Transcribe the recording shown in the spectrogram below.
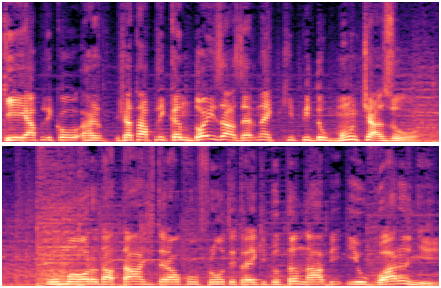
Que aplicou, já está aplicando 2 a 0 na equipe do Monte Azul. Uma hora da tarde terá o confronto entre a equipe do Tanab e o Guarani.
